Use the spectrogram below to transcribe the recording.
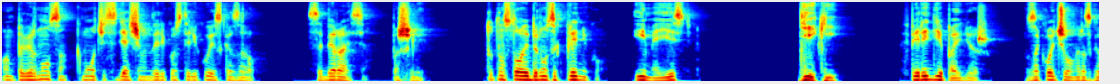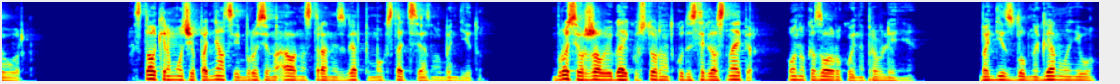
Он повернулся к молча сидящему далеко старику и сказал «Собирайся, пошли». Тут он снова обернулся к пленнику. «Имя есть?» «Дикий». «Впереди пойдешь», — закончил он разговор. Сталкер молча поднялся и, бросив на Алана странный взгляд, помог встать связанному бандиту. Бросив ржавую гайку в сторону, откуда стрелял снайпер, он указал рукой направление. Бандит злобно глянул на него,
